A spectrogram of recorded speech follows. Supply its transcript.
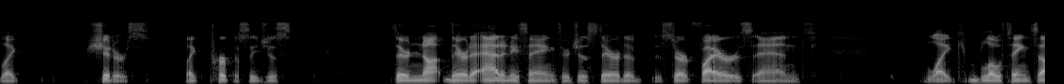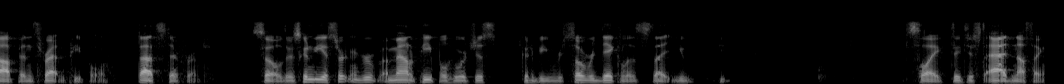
like shitters, like purposely just they're not there to add anything. They're just there to start fires and like blow things up and threaten people. That's different. So there's going to be a certain group amount of people who are just going to be so ridiculous that you, you it's like they just add nothing.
